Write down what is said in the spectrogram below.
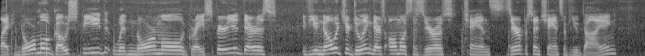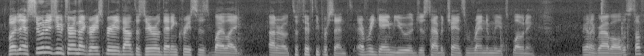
like, normal ghost speed with normal grace period, there is if you know what you're doing, there's almost a zero chance, 0% chance of you dying. But as soon as you turn that grace period down to zero, that increases by like, I don't know, to 50%. Every game you just have a chance of randomly exploding. We're gonna grab all this stuff.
